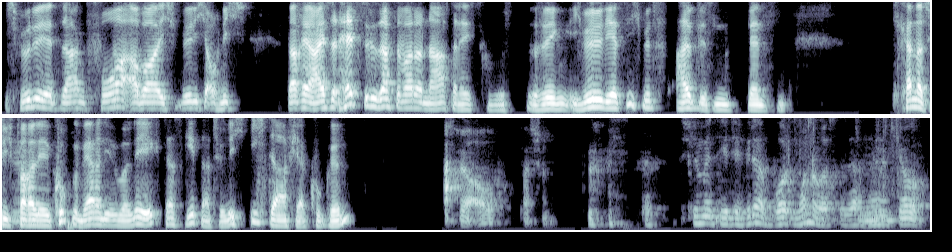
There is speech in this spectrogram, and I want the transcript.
Ich würde jetzt sagen vor, aber ich will dich auch nicht. Nachher heißt es, hättest du gesagt, da war danach, dann hätte ich es gewusst. Deswegen, ich will jetzt nicht mit Halbwissen glänzen. Ich kann natürlich Mhm. parallel gucken, während ihr überlegt. Das geht natürlich. Ich darf ja gucken. Ach, hör auf. Passt schon. Das Schlimme ist, ihr hättet wieder Bolton Wanderers gesagt. Ne? Ich auch.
